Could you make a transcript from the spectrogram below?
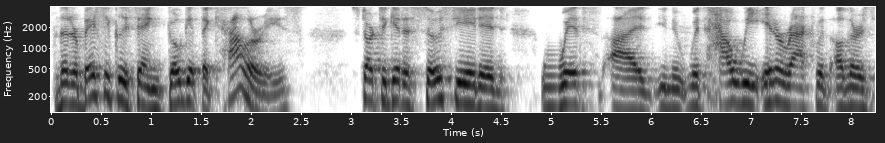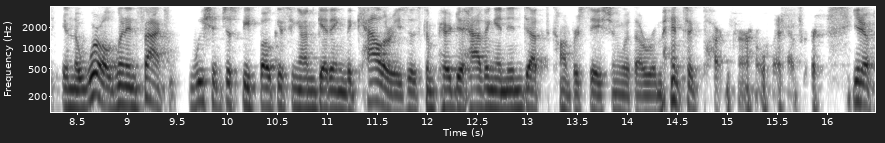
that are basically saying go get the calories start to get associated with uh, you know with how we interact with others in the world when in fact we should just be focusing on getting the calories as compared to having an in-depth conversation with our romantic partner or whatever. You know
